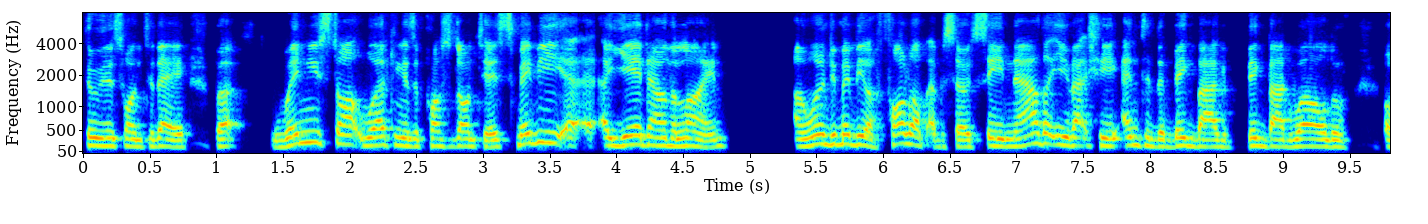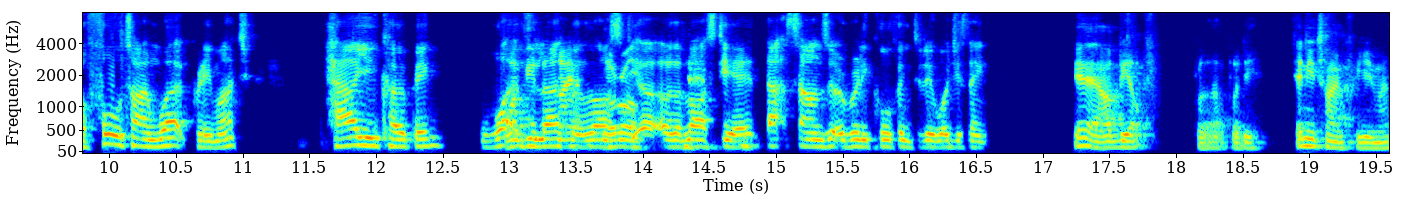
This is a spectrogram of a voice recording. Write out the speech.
through this one today. But when you start working as a prosthodontist, maybe a, a year down the line, I want to do maybe a follow up episode. See, now that you've actually entered the big bag, big bad world of, of full time work, pretty much, how are you coping? What What's have you learned over the last year, over the last year? That sounds a really cool thing to do. What do you think? Yeah, I'll be up for that, buddy. Anytime for you, man.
